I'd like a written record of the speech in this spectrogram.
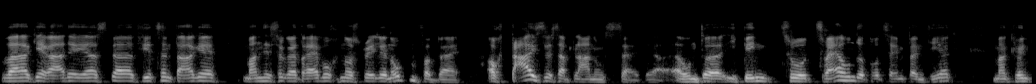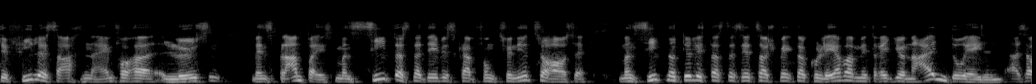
war gerade erst äh, 14 Tage, manche sogar drei Wochen Australian Open vorbei. Auch da ist es eine Planungszeit. Ja. Und äh, ich bin zu 200 Prozent beim Dirk. Man könnte viele Sachen einfacher lösen, wenn es planbar ist. Man sieht, dass der Davis Cup funktioniert zu Hause. Man sieht natürlich, dass das jetzt auch spektakulär war mit regionalen Duellen. Also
